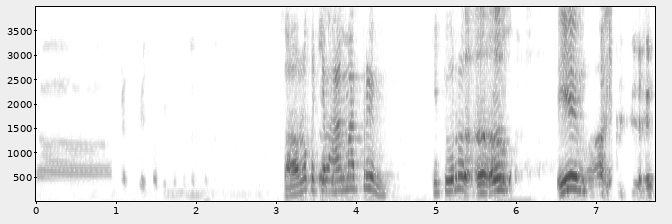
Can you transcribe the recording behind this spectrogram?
eh, match besok itu benar-benar Soal lu kecil amat, Prim. Kicurut. Eh, eh, eh. Iya,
